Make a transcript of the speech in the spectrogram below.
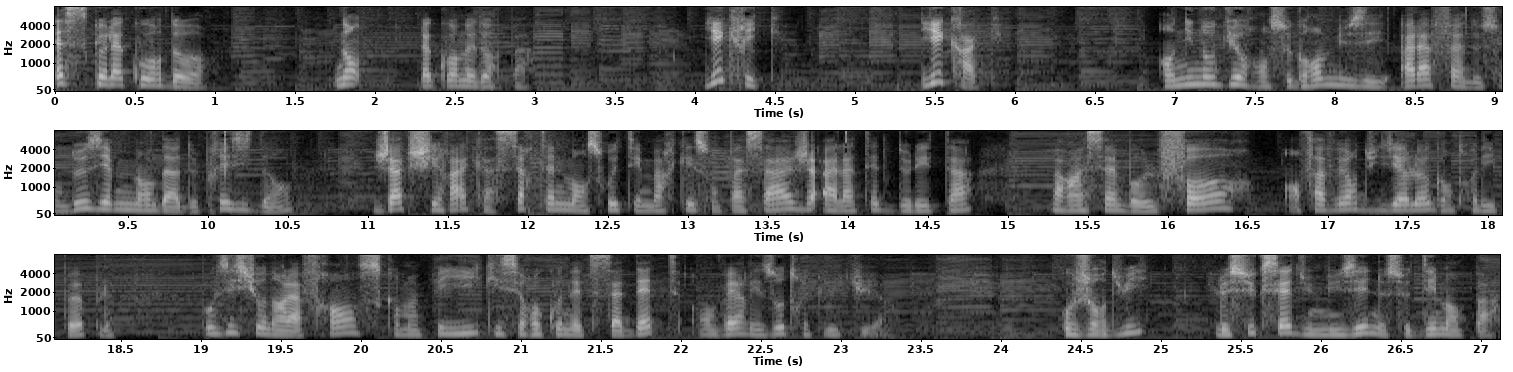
Est-ce que la cour dort? Non, la cour ne dort pas. Yécric Yécrac En inaugurant ce grand musée à la fin de son deuxième mandat de président, Jacques Chirac a certainement souhaité marquer son passage à la tête de l'État par un symbole fort en faveur du dialogue entre les peuples, positionnant la France comme un pays qui sait reconnaître sa dette envers les autres cultures. Aujourd'hui, le succès du musée ne se dément pas.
